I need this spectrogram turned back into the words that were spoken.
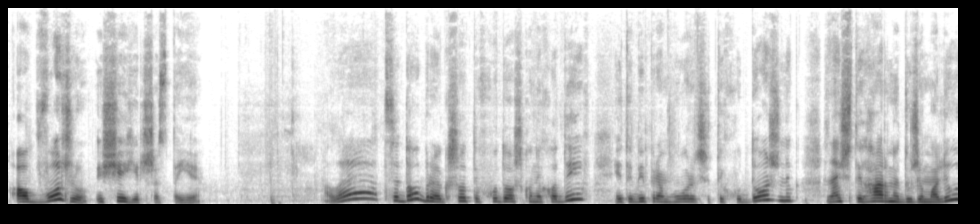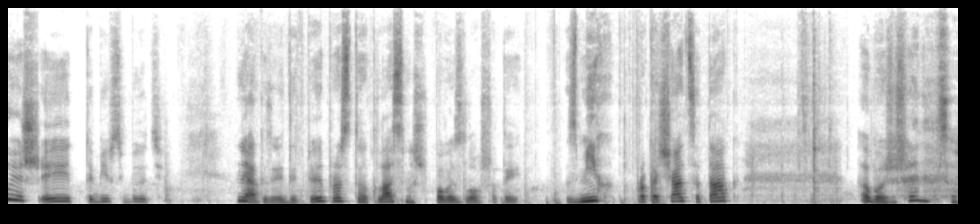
а обводжу і ще гірше стає. Але це добре, якщо ти в художку не ходив, і тобі прям говорять, що ти художник, значить ти гарно дуже малюєш, і тобі всі будуть. Ну, як зайдуть, тобі просто класно що повезло, що ти зміг прокачатися так. О Боже, ще не все.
